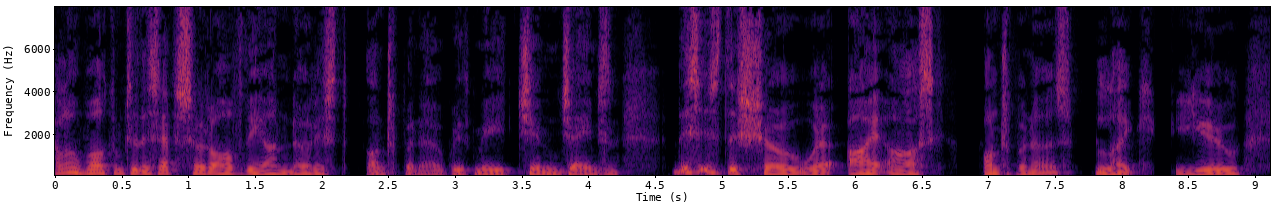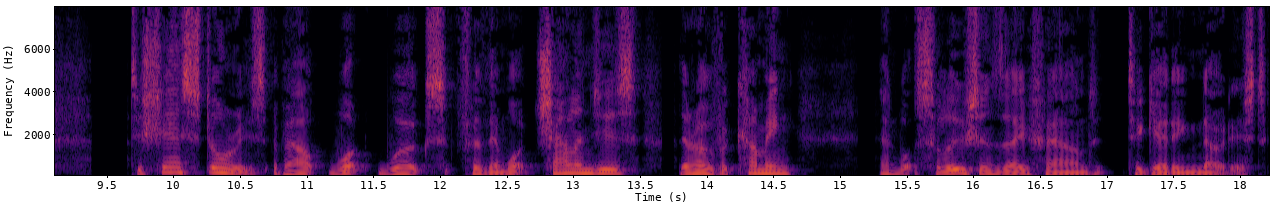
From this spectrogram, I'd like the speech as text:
Hello, and welcome to this episode of The Unnoticed Entrepreneur with me, Jim James. And this is the show where I ask entrepreneurs like you to share stories about what works for them, what challenges they're overcoming, and what solutions they found to getting noticed.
